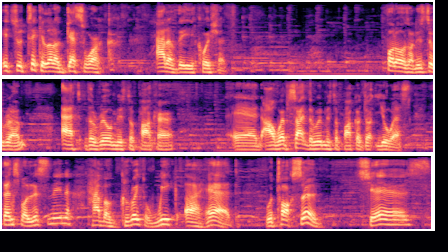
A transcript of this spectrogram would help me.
it should take a lot of guesswork out of the equation. Follow us on Instagram at the real Mr. Parker and our website, therealmrparker.us. Thanks for listening. Have a great week ahead. We'll talk soon. Cheers.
